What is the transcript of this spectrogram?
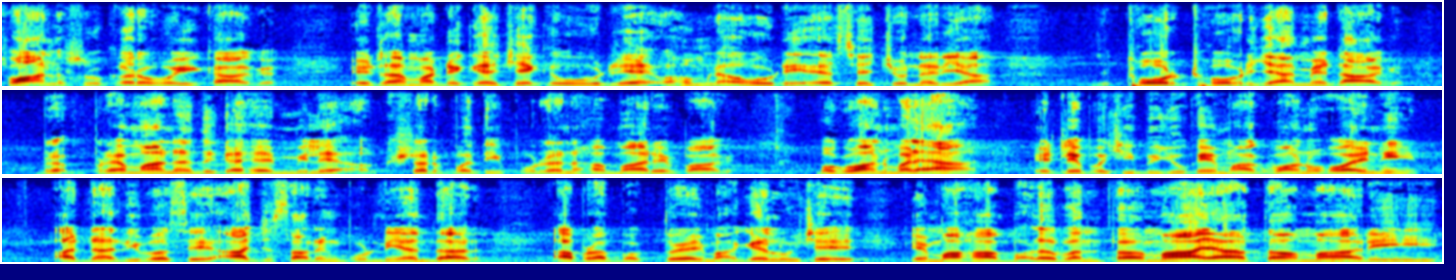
શ્વાન શુકર હોય કાગ. એટલા માટે કહે છે કે ઓઢે હમણાં ઓઢે એસે ચુનરિયા. ઠોર ઠોર જામે ડાગ પ્રેમાનંદ કહે, મિલે અક્ષરપતિ પૂરન હમારે ભાગ. ભગવાન મળ્યા, એટલે પછી બીજું કંઈ માગવાનું હોય નહીં. આજના દિવસે, આજ સારંગપુરની અંદર, આપણા ભક્તોએ માગેલું છે કે, મહાબળવંત માયા તમારી,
